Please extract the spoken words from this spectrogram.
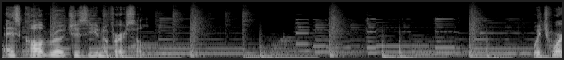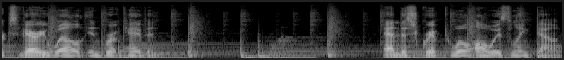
It's called Rochips Universal. Which works very well in Brookhaven. And the script will always link down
